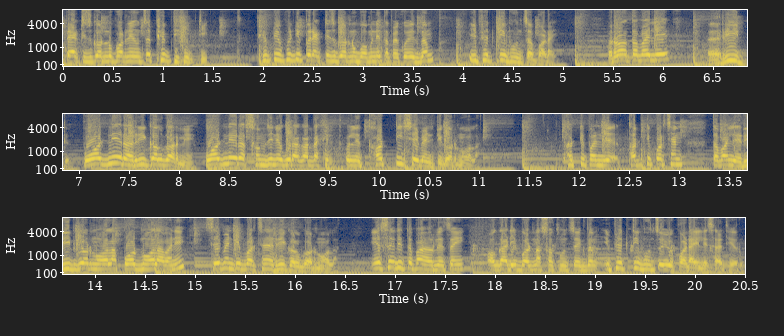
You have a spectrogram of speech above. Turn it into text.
प्र्याक्टिस गर्नुपर्ने हुन्छ fifty fifty fifty fifty practice गर्नुभयो भने तपाईँको एकदम इफेक्टिभ हुन्छ पढाइ। र तपाईँले रिड पढ्ने र रिकल गर्ने पढ्ने र सम्झिने कुरा गर्दाखेरि तपाईँले थर्टी सेभेन्टी गर्नु होला थर्टी पर्सेन्ट थर्टी पर्सेन्ट तपाईँले रिड गर्नु होला पढ्नु होला भने सेभेन्टी पर्सेन्ट रिकल गर्नु होला यसरी तपाईँहरूले चाहिँ अगाडि बढ्न सक्नुहुन्छ एकदम इफेक्टिभ हुन्छ यो पढाइले साथीहरू।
